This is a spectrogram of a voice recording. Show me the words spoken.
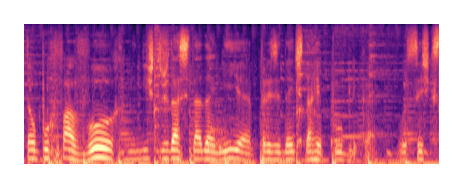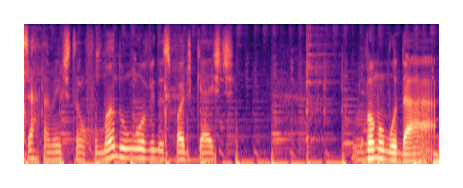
Então, por favor, ministros da cidadania, presidente da república, vocês que certamente estão fumando um ouvindo esse podcast, vamos mudar.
